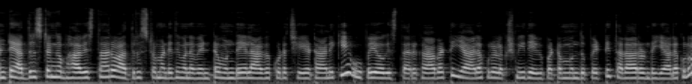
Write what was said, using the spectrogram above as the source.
అంటే అదృష్టంగా భావిస్తారు. అదృష్టం అనేది మన వెంట ఉండేలాగా కూడా చేయడానికి ఉపయోగిస్తారు. కాబట్టి యాలకులు లక్ష్మీదేవి పటం ముందు పెట్టి తలా రెండు యాలకులు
